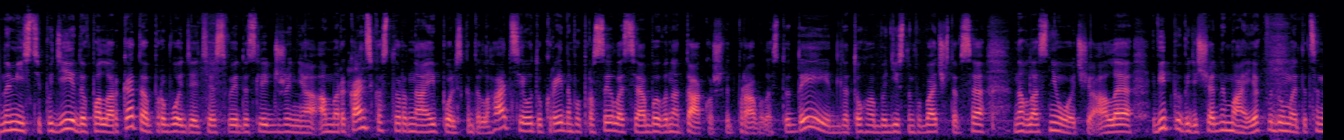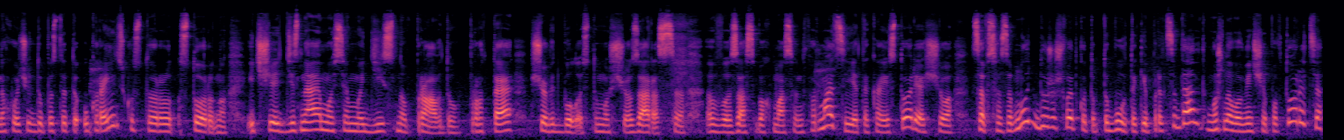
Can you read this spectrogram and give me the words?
на місці події, де впала ракета, проводять свої дослідження американська сторона і польська делегація. От Україна попросилася, аби вона також відправилась туди, для того, аби дійсно побачити все на власні очі. Але відповіді ще немає. Як ви думаєте, це не хочуть допустити українську сторону? І чи дізнаємося ми дійсно правду про те, що відбулось? Тому що зараз е, в засобах масової інформації є така історія, що це все забнуть дуже швидко. Тобто був такий прецедент, можливо, він ще повториться,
